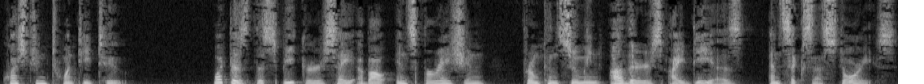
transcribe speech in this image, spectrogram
Question 22. What does the speaker say about inspiration from consuming others' ideas and success stories.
